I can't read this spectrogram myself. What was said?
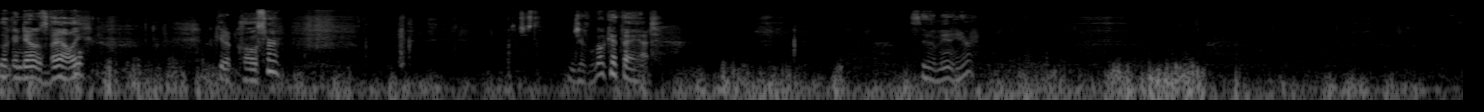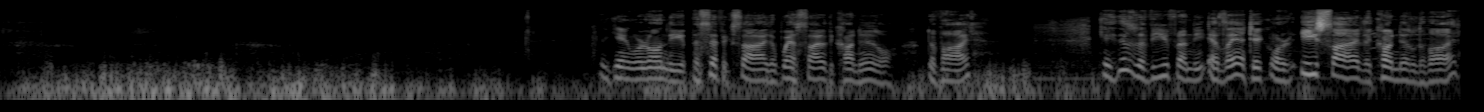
Looking down this valley, get up closer. Just, just look at that. Zoom in here. Again, we're on the Pacific side, the west side of the Continental Divide. Okay, this is a view from the Atlantic or east side of the Continental Divide.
